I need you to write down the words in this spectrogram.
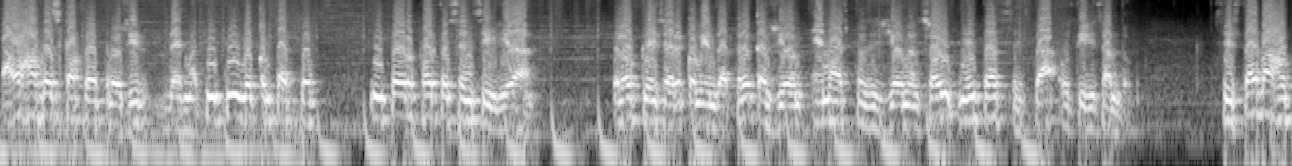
La hoja fresca puede producir dermatitis de contacto y por fotosensibilidad, por lo que se recomienda precaución en la exposición al sol mientras se está utilizando. Si está bajo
